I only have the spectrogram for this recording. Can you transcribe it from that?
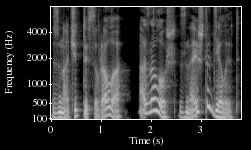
Значит, ты соврала. А за ложь знаешь, что делают?»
